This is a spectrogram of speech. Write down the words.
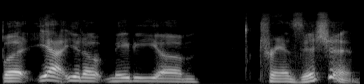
but yeah you know maybe um transition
